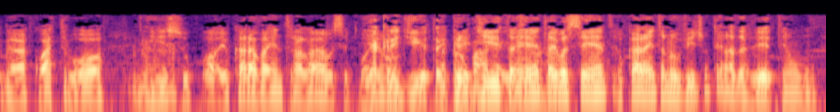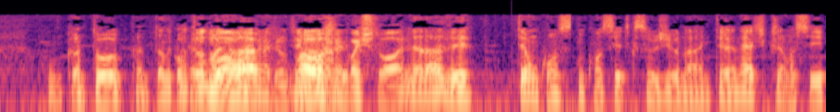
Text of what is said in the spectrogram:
H4O. Uhum. Isso, ó, aí o cara vai entrar lá, você põe. E acredita, um, e acredita, isso, entra, uhum. aí você entra, o cara entra no vídeo, não tem nada a ver, tem um, um cantor cantando qualquer cantando coisa uma lá. ópera que não tem nada ópera, a ver com a história. Não tem nada a ver. Tem um, um conceito que surgiu na internet que chama-se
